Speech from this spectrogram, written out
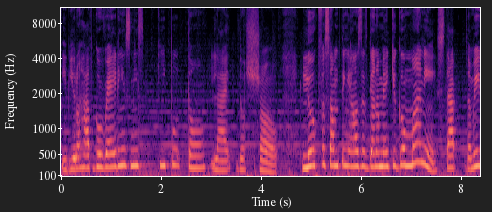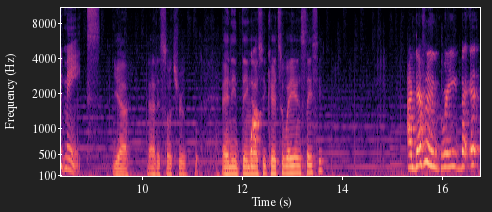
If you don't have good ratings, means people don't like the show. Look for something else that's gonna make you good money. Stop the remakes. Yeah, that is so true. Anything Well- else you care to weigh in, Stacy? I definitely agree, but it,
